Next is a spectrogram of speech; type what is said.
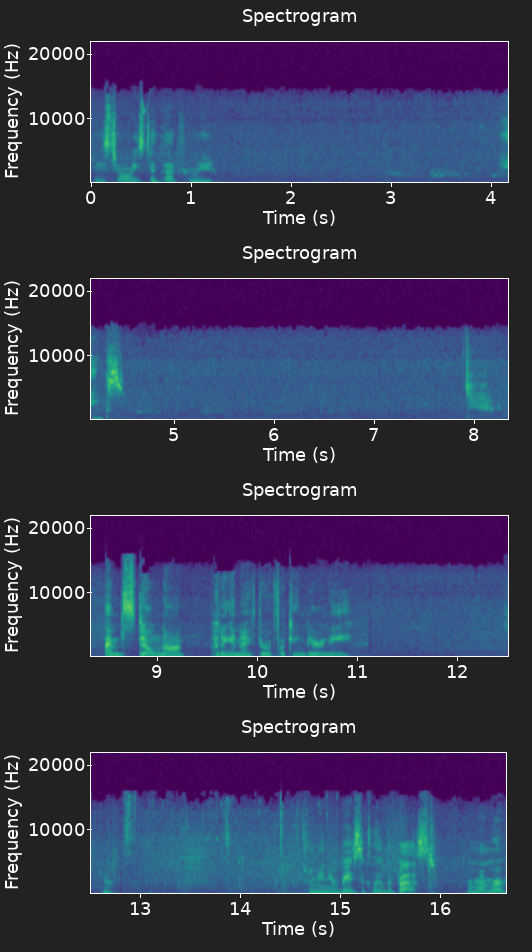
At least you always did that for me. Thanks. I'm still not putting a knife through a fucking deer knee. Here. I mean, you're basically the best. Remember?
